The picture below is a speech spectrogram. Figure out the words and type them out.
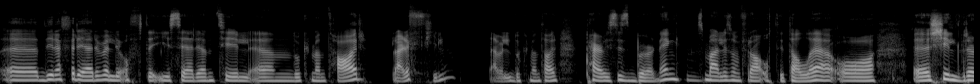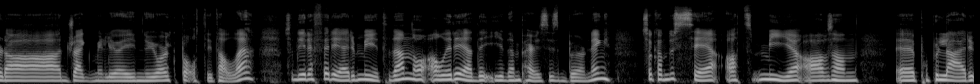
eh, De refererer veldig ofte i serien til en dokumentar. Eller er det film? Det er vel dokumentar. 'Paris Is Burning', som er liksom fra 80-tallet. Og eh, skildrer da dragmiljøet i New York på 80-tallet. Så de refererer mye til den, og allerede i den 'Paris Is Burning' så kan du se at mye av sånn eh, populære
